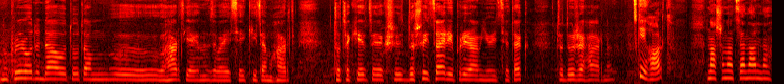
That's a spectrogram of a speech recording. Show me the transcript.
Ну, природа, да, ото там е, гард, як називається, який там гард. То таке, то як ши- до Швейцарії прирівнюється, так? То дуже гарно. Ський гард, наше національне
